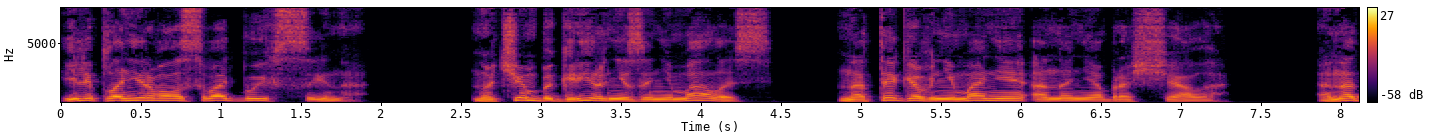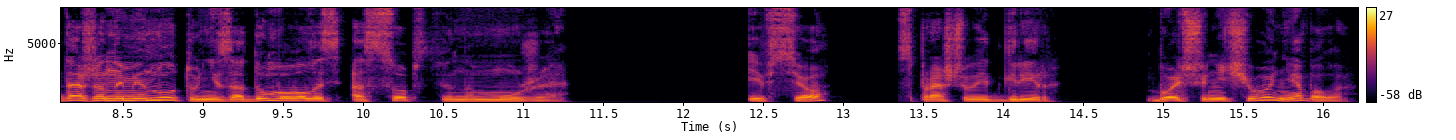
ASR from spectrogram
или планировала свадьбу их сына. Но чем бы Грир ни занималась, на Тега внимания она не обращала. Она даже на минуту не задумывалась о собственном муже. «И все?» — спрашивает Грир. «Больше ничего не было?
